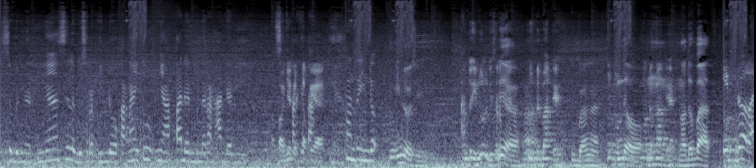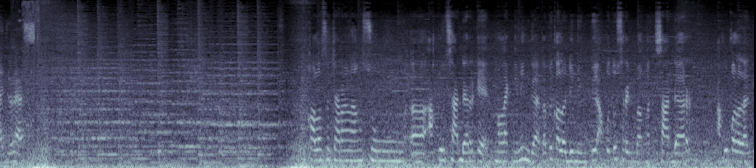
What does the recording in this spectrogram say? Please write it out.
Sebenarnya sih lebih serem Indo karena itu nyata dan beneran ada di Soalnya sekitar deket kita. ya. Iya. Hantu Indo. Indo sih. Hantu Indo lebih serem Iya, ya? Ah. debat ya? Itu banget. Indo. No debat ya? No debat. Indo lah jelas. Kalau secara langsung uh, aku sadar kayak melek ini enggak, tapi kalau di mimpi aku tuh sering banget sadar aku kalau lagi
